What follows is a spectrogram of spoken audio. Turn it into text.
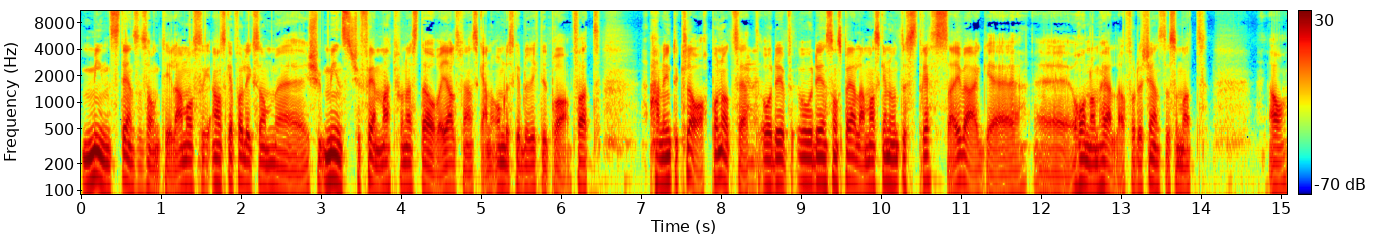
minst en säsong till. Han, måste, han ska få liksom eh, minst 25 matcher nästa år i Allsvenskan om det ska bli riktigt bra. För att han är inte klar på något sätt och det, och det är en sån spelare, man ska nog inte stressa iväg eh, honom heller för då känns det som att Ja,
